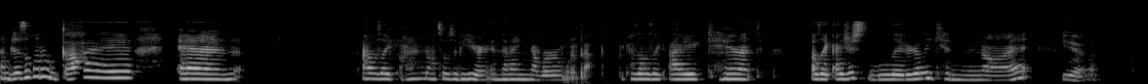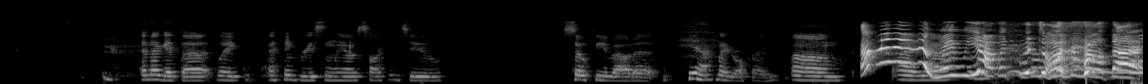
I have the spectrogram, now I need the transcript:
I'm just a little guy and I was like, I'm not supposed to be here and then I never went back because I was like, I can't I was like, I just literally cannot Yeah. And I get that. Like, I think recently I was talking to Sophie about it, Yeah. my girlfriend. Um, Ah! uh, yeah. Wait, we haven't even talked about that.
